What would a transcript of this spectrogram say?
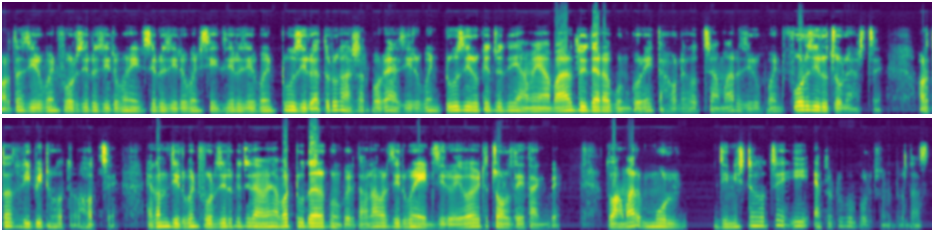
অর্থাৎ 0.40, 0.80, 0.60, 0.20 এতটুকু আসার পরে 0.20 কে যদি আমি আবার দুই দ্বারা গুণ করি তাহলে হচ্ছে আমার 0.40 চলে আসছে। অর্থাৎ রিপিট হচ্ছে। এখন 0.40 কে যদি আমি আবার 2 দ্বারা গুণ করি তাহলে আবার 0.80 এভাবে এটা চলতেই থাকবে। তো আমার মূল জিনিসটা হচ্ছে এই এতটুকু পর্যন্ত জাস্ট।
